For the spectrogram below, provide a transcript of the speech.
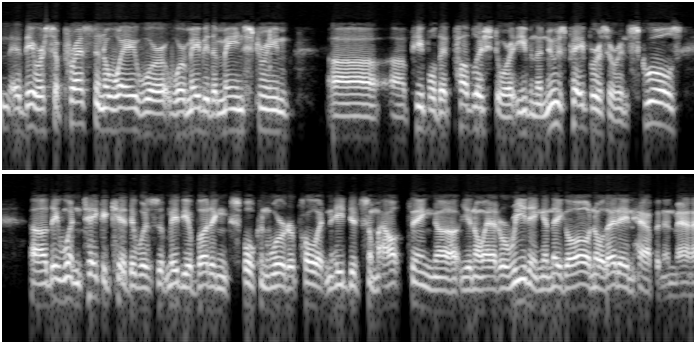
they were suppressed in a way where where maybe the mainstream uh, uh, people that published, or even the newspapers, or in schools. Uh, they wouldn't take a kid that was maybe a budding spoken word or poet, and he did some out thing, uh, you know, at a reading, and they go, "Oh no, that ain't happening, man."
